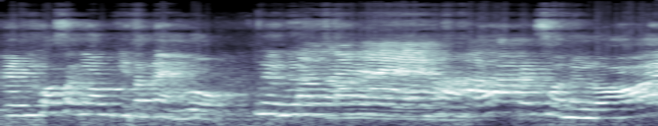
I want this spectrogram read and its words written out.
เป็นทศนิยมกี่ตำแหน่งลูกหนึ่งตำแหน่งค่ะ แล้วถ้าเป็นส่วนหนึ่งร้อย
